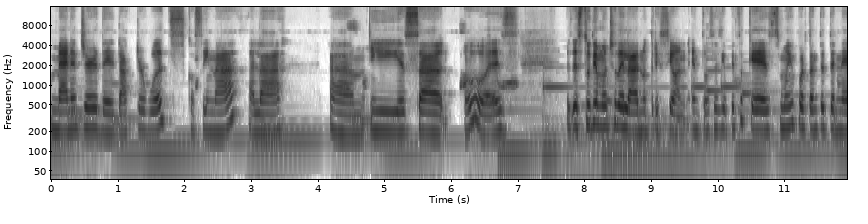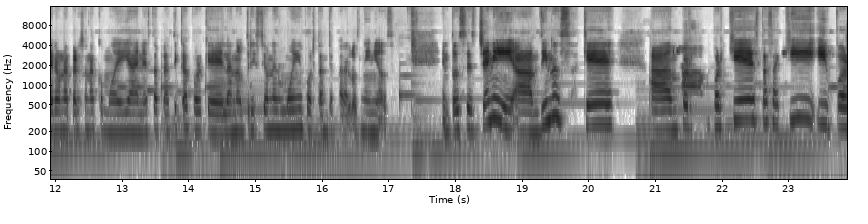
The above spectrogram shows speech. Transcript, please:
manager de Dr. Woods, cocina a la y es, oh, es estudia mucho de la nutrición. Entonces yo pienso que es muy importante tener a una persona como ella en esta plática porque la nutrición es muy importante para los niños. Entonces, Jenny, dinos qué, por, por, qué estás aquí y por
